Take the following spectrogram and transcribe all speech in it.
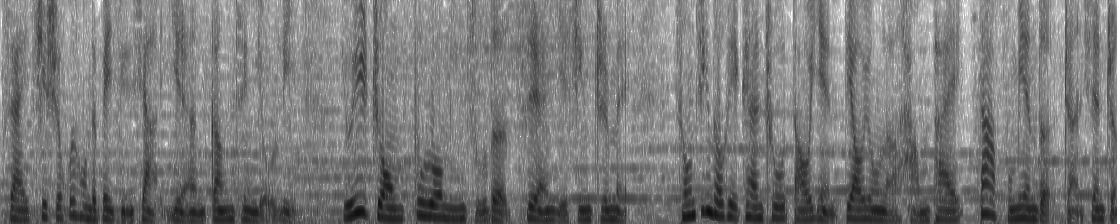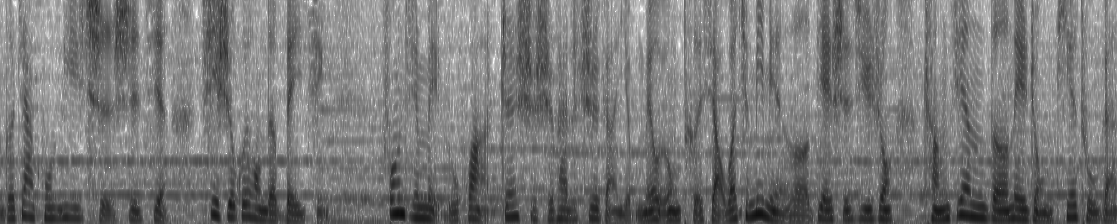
在气势恢宏的背景下依然刚劲有力，有一种部落民族的自然野性之美。从镜头可以看出，导演调用了航拍，大幅面的展现整个架空历史事件，气势恢宏的背景。风景美如画，真实实拍的质感也没有用特效，完全避免了电视剧中常见的那种贴图感，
